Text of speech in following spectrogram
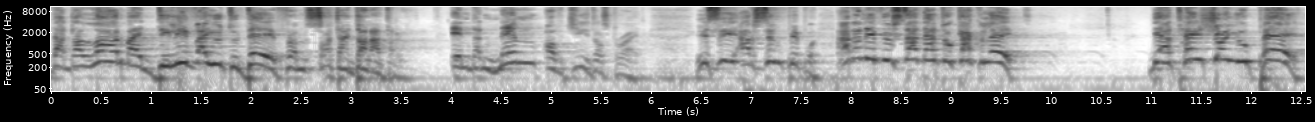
that the Lord might deliver you today from such idolatry in the name of Jesus Christ. You see, I've seen people. I don't know if you've sat down to calculate the attention you pay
